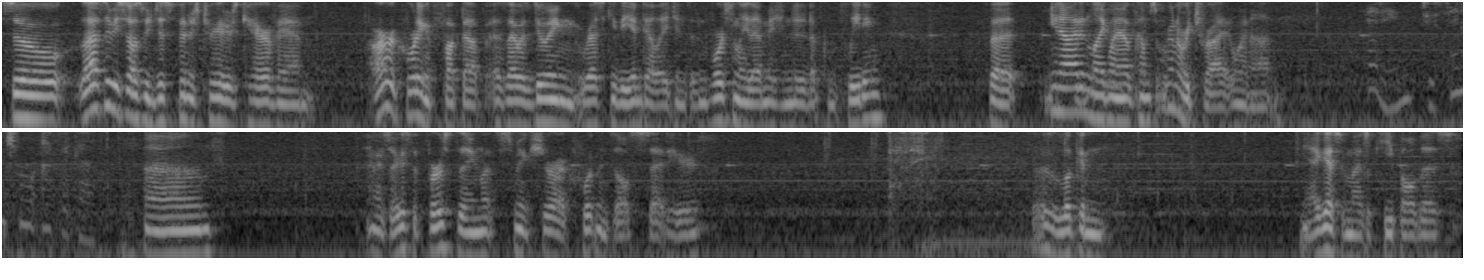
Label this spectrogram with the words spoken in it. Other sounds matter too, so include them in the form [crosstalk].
So, last time you saw us, we just finished Traitors' Caravan. Our recording had fucked up as I was doing Rescue the Intel Agents, and unfortunately that mission ended up completing. But, you know, I didn't like my outcome, so we're gonna retry it, why not? Heading to Central Africa. Um... Alright, so I guess the first thing, let's make sure our equipment's all set here. I was looking... Yeah, I guess we might as well keep all this.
